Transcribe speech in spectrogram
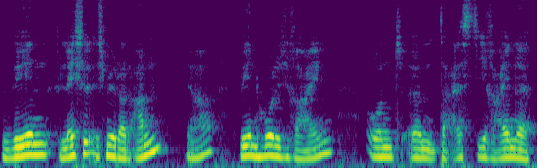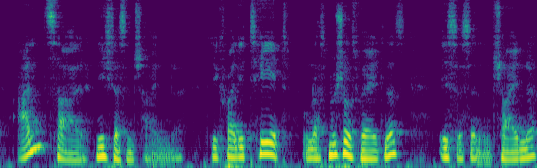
wen lächle ich mir dort an, ja, wen hole ich rein und ähm, da ist die reine Anzahl nicht das Entscheidende. Die Qualität und das Mischungsverhältnis ist das Entscheidende.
